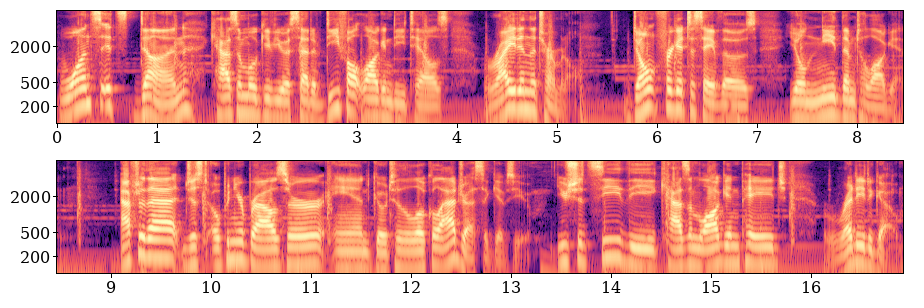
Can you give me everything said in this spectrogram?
Once it's done, Chasm will give you a set of default login details right in the terminal. Don't forget to save those, you'll need them to log in. After that, just open your browser and go to the local address it gives you. You should see the Chasm login page ready to go.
